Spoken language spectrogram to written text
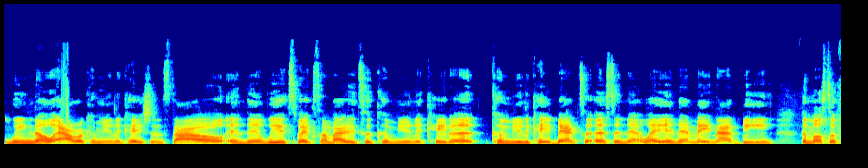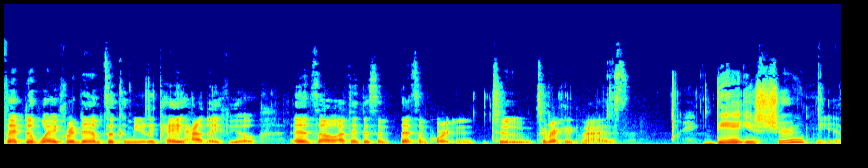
we know our communication style and then we expect somebody to communicate a, communicate back to us in that way and that may not be the most effective way for them to communicate how they feel. And so i think that's that's important to to recognize. That is true. Yeah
